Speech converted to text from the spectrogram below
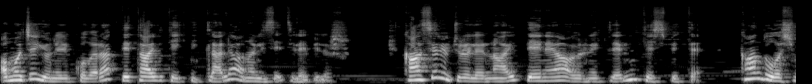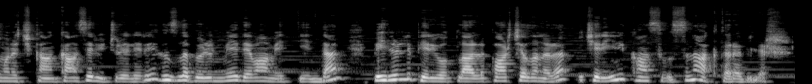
amaca yönelik olarak detaylı tekniklerle analiz edilebilir. Kanser hücrelerine ait DNA örneklerinin tespiti. Kan dolaşımına çıkan kanser hücreleri hızla bölünmeye devam ettiğinden belirli periyotlarla parçalanarak içeriğini kan sıvısına aktarabilir.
